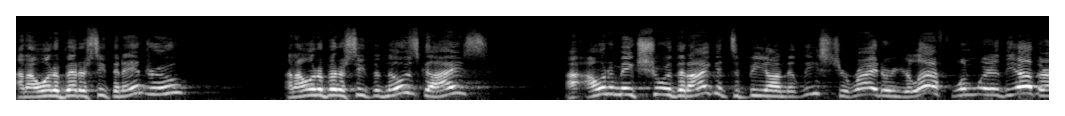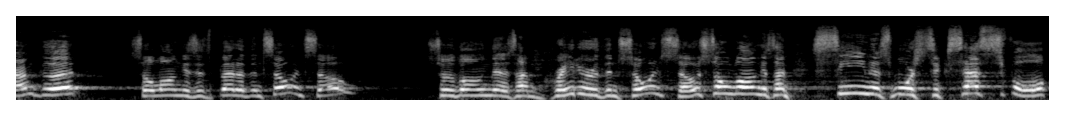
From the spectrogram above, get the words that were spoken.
And I want a better seat than Andrew. And I want a better seat than those guys. I want to make sure that I get to be on at least your right or your left, one way or the other. I'm good, so long as it's better than so and so so long as I'm greater than so and so, so long as I'm seen as more successful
